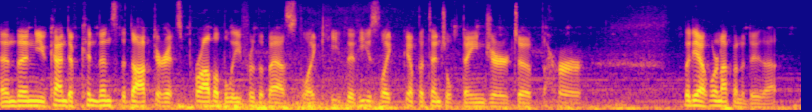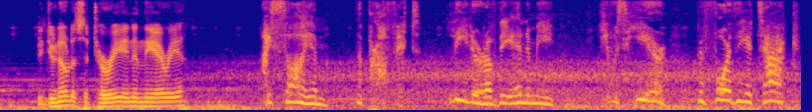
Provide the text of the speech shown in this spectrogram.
And then you kind of convince the doctor it's probably for the best, like he, that he's like a potential danger to her. But yeah, we're not going to do that. Did you notice a Turian in the area? I saw him. The Prophet. Leader of the enemy. He was here before the attack.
